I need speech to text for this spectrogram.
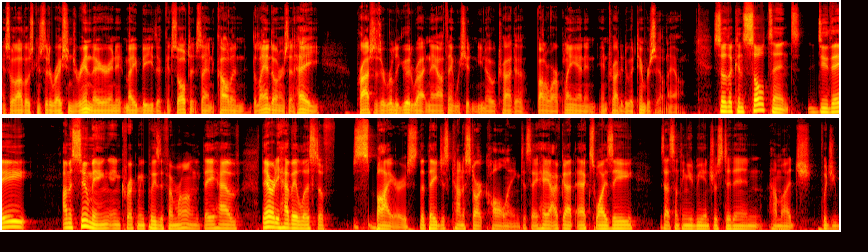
And so a lot of those considerations are in there, and it may be the consultant saying, calling the landowner and saying, hey. Prices are really good right now. I think we should, you know, try to follow our plan and, and try to do a timber sale now. So the consultant, do they? I'm assuming, and correct me please if I'm wrong, that they have they already have a list of buyers that they just kind of start calling to say, hey, I've got X, Y, Z. Is that something you'd be interested in? How much would you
